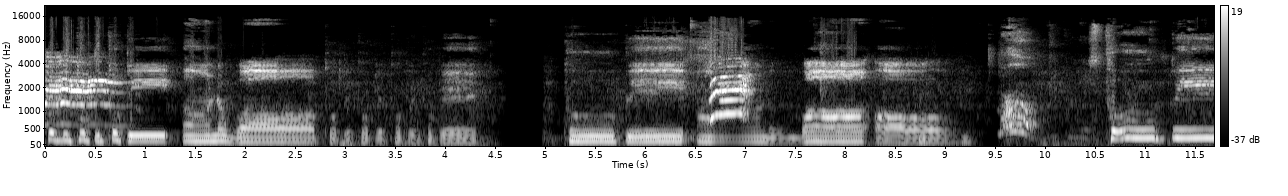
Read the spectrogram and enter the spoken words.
Poopy, poopy, poopy on the wall. Poopy, poopy, poopy, poopy. Poopy on the wall. Oh! Poopy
